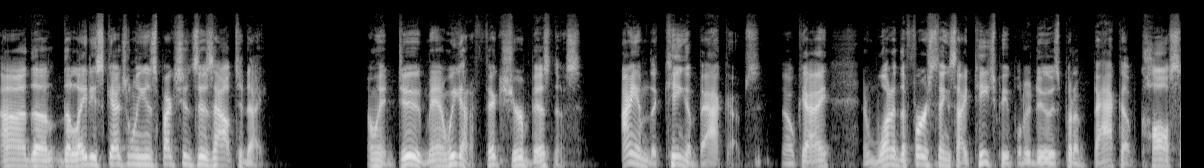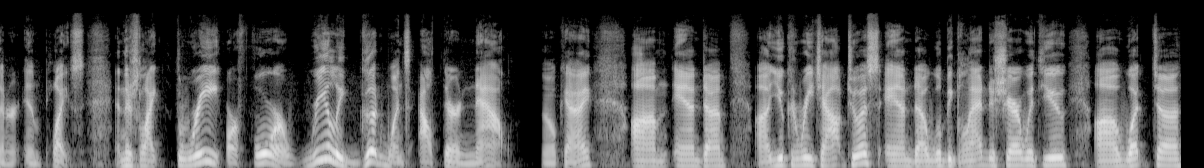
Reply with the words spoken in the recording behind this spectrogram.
Uh, the the lady scheduling inspections is out today. I went, dude, man, we got to fix your business. I am the king of backups. Okay. And one of the first things I teach people to do is put a backup call center in place. And there's like three or four really good ones out there now okay? Um, and uh, uh, you can reach out to us and uh, we'll be glad to share with you uh, what uh,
